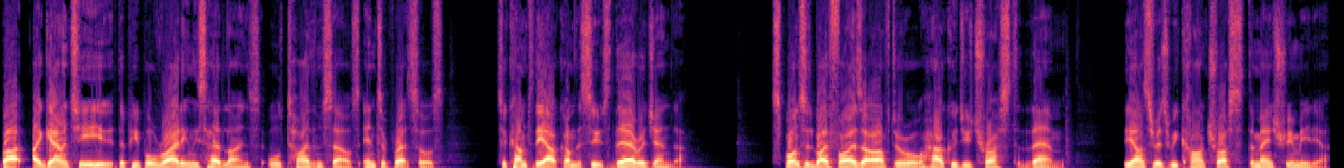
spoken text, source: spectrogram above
But I guarantee you, the people writing these headlines will tie themselves into pretzels to come to the outcome that suits their agenda. Sponsored by Pfizer, after all, how could you trust them? The answer is we can't trust the mainstream media.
